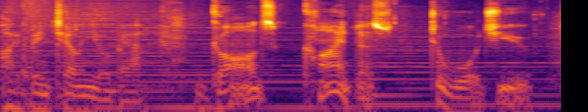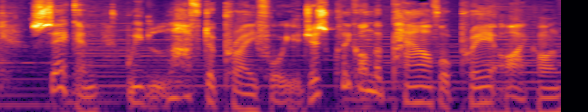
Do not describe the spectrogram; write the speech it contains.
I've been telling you about God's kindness towards you. Second, we'd love to pray for you. Just click on the powerful prayer icon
